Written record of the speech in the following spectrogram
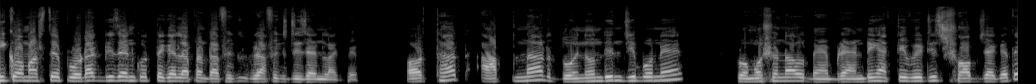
ই কমার্সের প্রোডাক্ট ডিজাইন করতে গেলে আপনার গ্রাফিক্স গ্রাফিক্স ডিজাইন লাগবে। অর্থাৎ আপনার দৈনন্দিন জীবনে প্রমোশনাল ব্র্যান্ডিং অ্যাক্টিভিটিস সব জায়গাতে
